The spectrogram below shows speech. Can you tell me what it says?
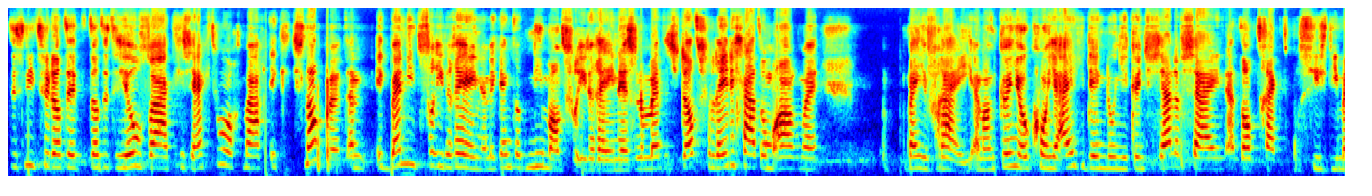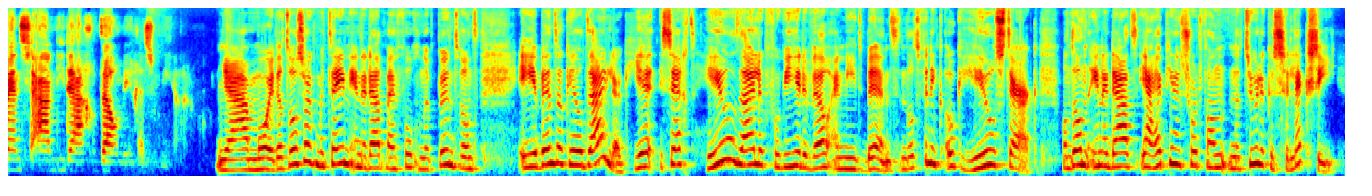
is niet zo dat, dit, dat het heel vaak gezegd wordt. Maar ik, ik snap het. En ik ben niet voor iedereen. En ik denk dat niemand voor iedereen is. En op het moment dat je dat volledig gaat omarmen, ben je vrij. En dan kun je ook gewoon je eigen ding doen. Je kunt jezelf zijn. En dat trekt precies die mensen aan die daar wel mee resoneren. Ja, mooi. Dat was ook meteen inderdaad mijn volgende punt. Want je bent ook heel duidelijk. Je zegt heel duidelijk voor wie je er wel en niet bent. En dat vind ik ook heel sterk. Want dan inderdaad ja, heb je een soort van natuurlijke selectie.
